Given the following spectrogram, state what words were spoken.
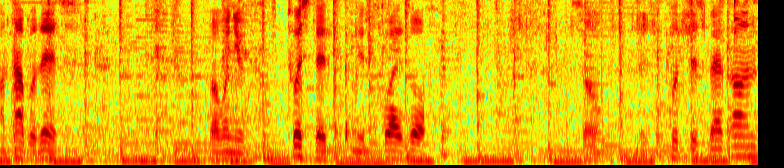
on top of this, but when you twist it, it slides off. So just put this back on.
